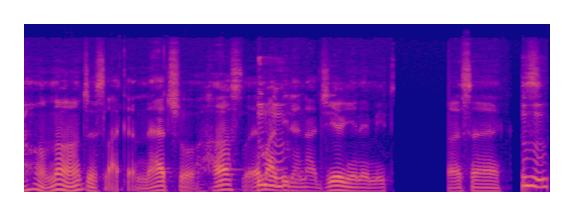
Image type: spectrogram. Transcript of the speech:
I don't know. I'm just like a natural hustler. It might be Mhm. that Nigerian in me. Too. You know what I'm saying? 'Cause hmm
